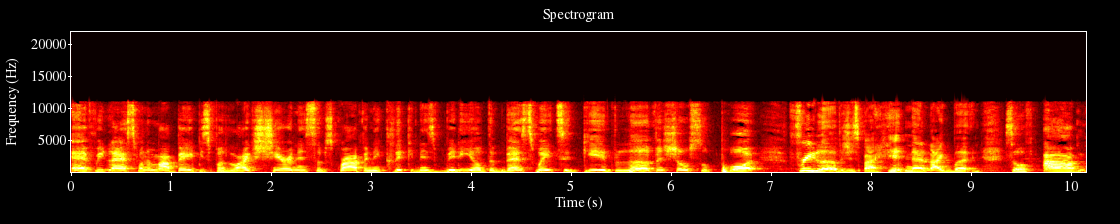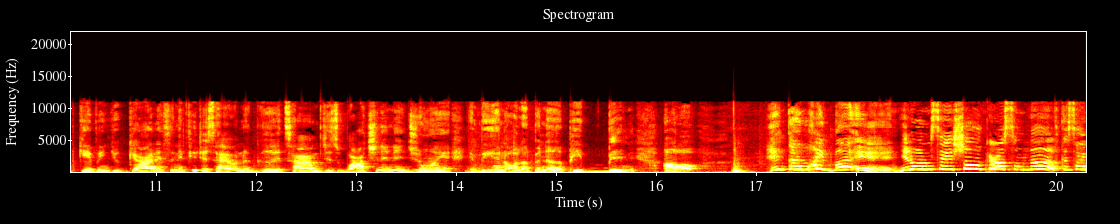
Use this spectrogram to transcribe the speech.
every last one of my babies for like, sharing, and subscribing and clicking this video. The best way to give love and show support Free love is just by hitting that like button. So if I'm giving you guidance and if you're just having a good time just watching and enjoying and being all up and up, people been oh hit that like button. You know what I'm saying? Show a girl some love because I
